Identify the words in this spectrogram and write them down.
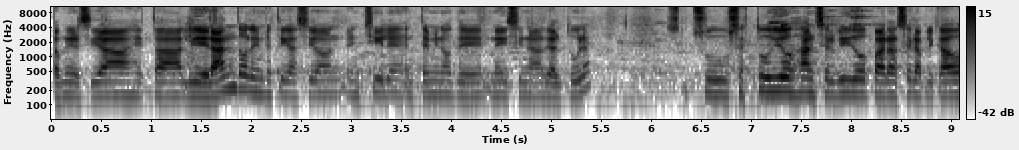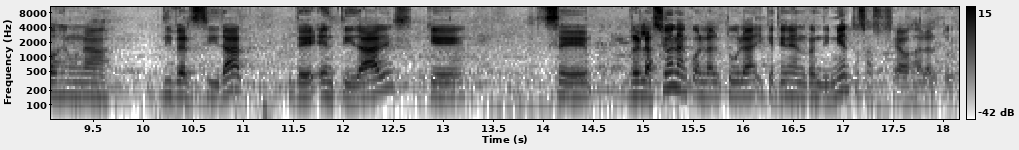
La universidad está liderando la investigación en Chile en términos de medicina de altura. Sus estudios han servido para ser aplicados en una diversidad de entidades que se relacionan con la altura y que tienen rendimientos asociados a la altura.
